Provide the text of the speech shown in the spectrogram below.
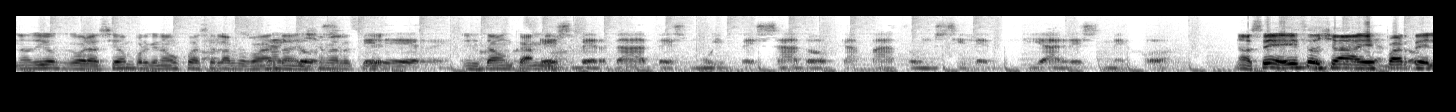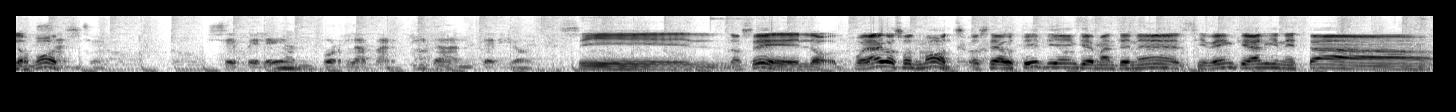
No digo que colaboración porque no busco hacer la propaganda y ya me retiré. LR. Necesitaba un cambio. Es verdad, es muy pesado, capaz un silenciar es mejor. No sé, eso ya es parte de los. Sánchez. Se pelean por la partida anterior. Si, no sé, lo- por algo son mods. O sea, ustedes tienen que mantener, si ven que alguien está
